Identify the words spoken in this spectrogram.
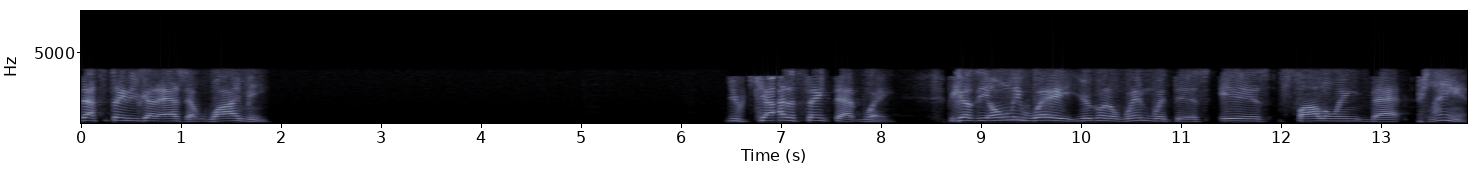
That's the thing that you got to ask that. Why me? You got to think that way. Because the only way you're going to win with this is following that plan.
